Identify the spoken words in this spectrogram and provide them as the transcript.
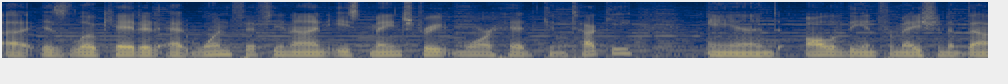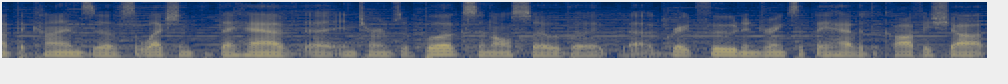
uh, is located at 159 East Main Street, Morehead, Kentucky. And all of the information about the kinds of selections that they have uh, in terms of books and also the uh, great food and drinks that they have at the coffee shop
